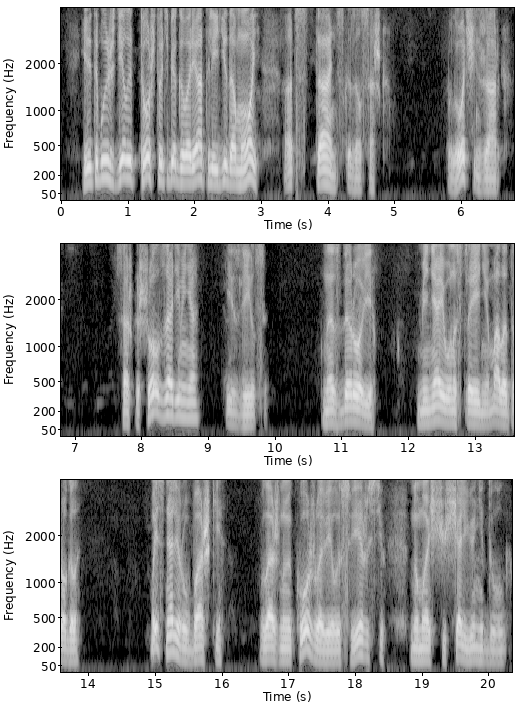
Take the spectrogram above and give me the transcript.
— «или ты будешь делать то, что тебе говорят, или иди домой». «Отстань», — сказал Сашка. Было очень жарко. Сашка шел сзади меня и злился. На здоровье. Меня его настроение мало трогало. Мы сняли рубашки, влажную кожу овеяло свежестью, но мы ощущали ее недолго.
